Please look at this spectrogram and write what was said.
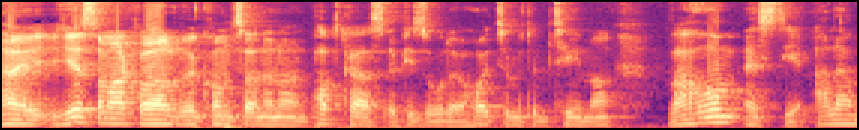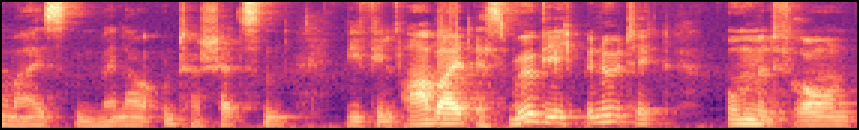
Hi, hier ist der Marquardt. Willkommen zu einer neuen Podcast-Episode. Heute mit dem Thema, warum es die allermeisten Männer unterschätzen, wie viel Arbeit es wirklich benötigt, um mit Frauen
